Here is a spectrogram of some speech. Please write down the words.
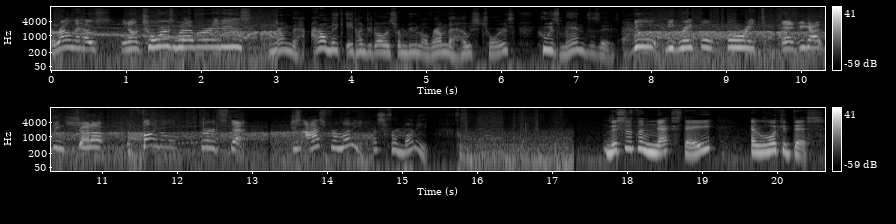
around the house, you know, chores, whatever it is. Around the, I don't make $800 from doing around the house chores. Whose man's is this? You'll be grateful for it. And if you guys think, shut up, the final third step, just ask for money. Ask for money. This is the next day, and look at this.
